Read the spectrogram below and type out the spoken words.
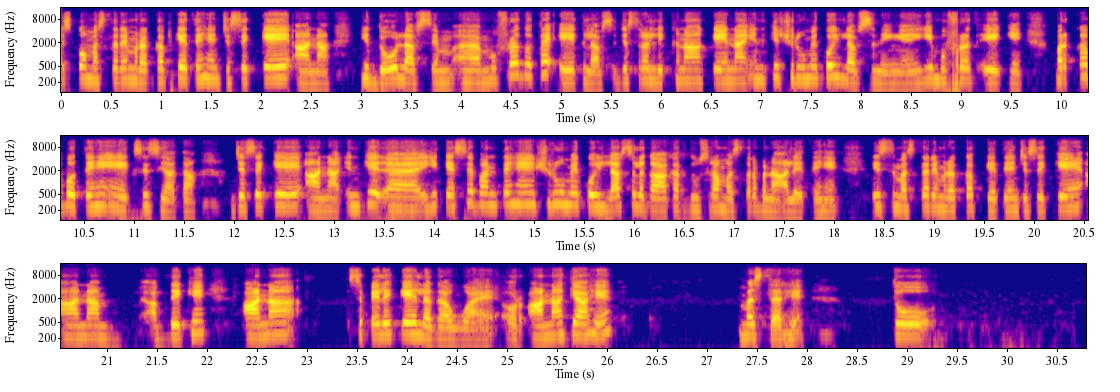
इसको मस्तर मरकब कहते हैं, जैसे के आना, ये दो लफ्स से मुफरत होता है एक लफ्स, जिस तरह लिखना, कहना, इनके शुरू में कोई लफ्स नहीं है, ये मुफरत एक है। मरकब होते हैं एक से ज़्यादा, जैसे के आना, इनके ये कैसे बनते हैं? शुरू में कोई लफ्ज लगाकर दूसरा मस्तर बना लेते हैं। इस मस्तर मरकब कहते हैं, जैसे के आना अब देखें, आना से पहले के लगा हुआ है और आना क्या है? मस्तर है। तो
